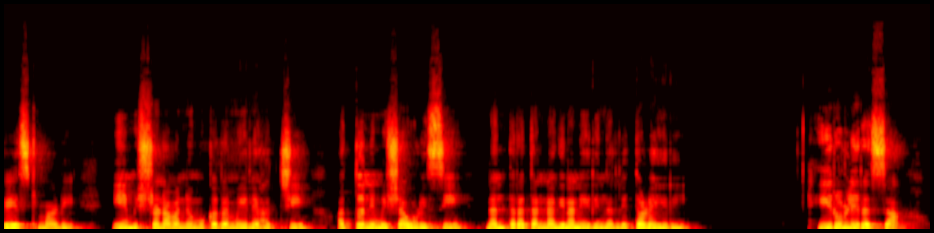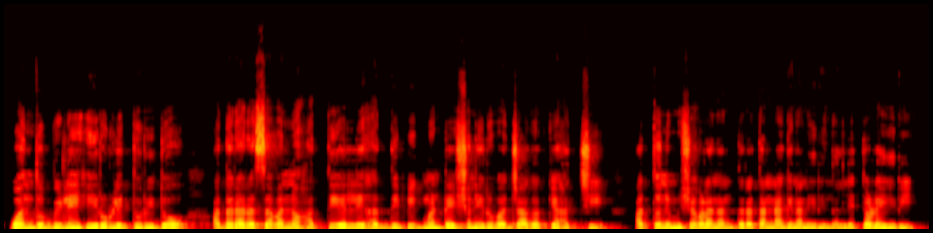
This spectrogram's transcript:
ಪೇಸ್ಟ್ ಮಾಡಿ. ಈ ಮಿಶ್ರಣವನ್ನು ಮುಖದ ಮೇಲೆ ಹಚ್ಚಿ ಹತ್ತು ನಿಮಿಷ ಉಳಿಸಿ ನಂತರ ತಣ್ಣಗಿನ ನೀರಿನಲ್ಲಿ ತೊಳೆಯಿರಿ. ಈರುಳ್ಳಿ ರಸ. ಒಂದು ಬಿಳಿ ಈರುಳ್ಳಿ ತುರಿದು ಅದರ ರಸವನ್ನು ಹತ್ತಿಯಲ್ಲಿ ಹದ್ದಿ ಪಿಗ್ಮೆಂಟೇಷನ್ ಇರುವ ಜಾಗಕ್ಕೆ ಹಚ್ಚಿ ಹತ್ತು ನಿಮಿಷಗಳ ನಂತರ ತಣ್ಣಗಿನ ನೀರಿನಲ್ಲಿ ತೊಳೆಯಿರಿ.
